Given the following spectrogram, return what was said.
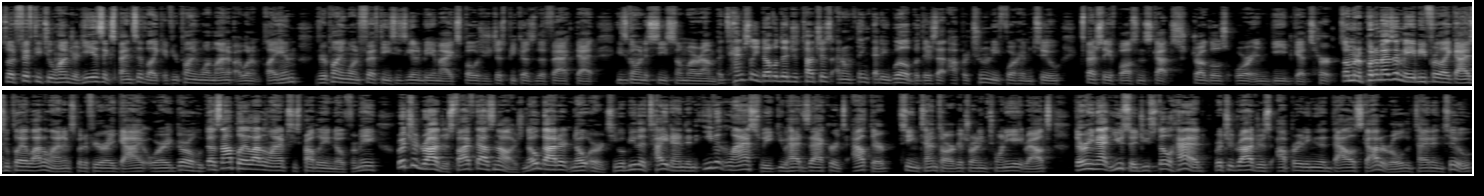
So at 5,200, he is expensive. Like if you're playing one lineup, I wouldn't play him. If you're playing 150s, he's going to be in my exposure just because of the fact that he's going to see somewhere around potentially double digit touches. I don't think that he will, but there's that opportunity for him too, especially if Boston Scott struggles or indeed gets hurt. So I'm going to put him as a maybe for like guys who play a lot of lineups, but if you're a guy or a girl who does not play a lot of lineups, he's probably a no for me. Richard Rodgers, $5,000. No Goedert, no Ertz. He will be the tight end. And even last week, you had Zach Ertz out there seeing 10 targets, running 28 routes. During that usage, you still had Richard Rodgers operating in the Dallas Goedert role, the tight end two,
